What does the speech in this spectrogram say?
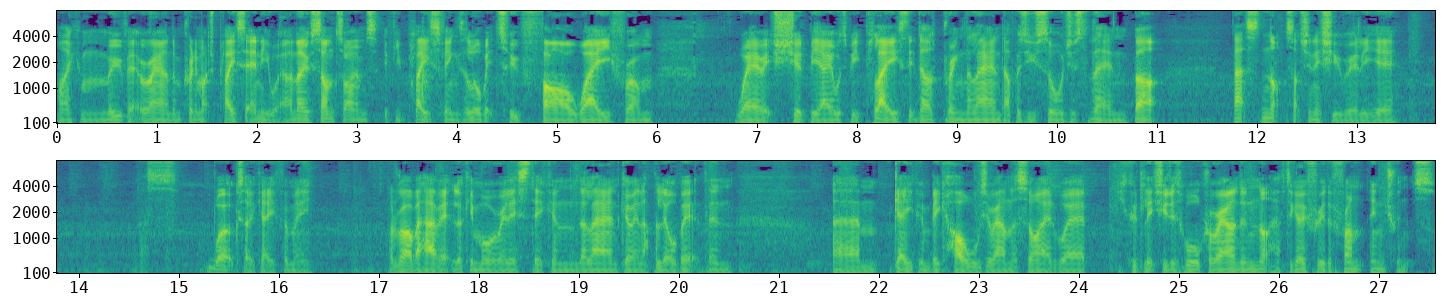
I can move it around and pretty much place it anywhere. I know sometimes if you place things a little bit too far away from where it should be able to be placed, it does bring the land up as you saw just then, but that's not such an issue really here. That works okay for me. I'd rather have it looking more realistic and the land going up a little bit than um, gaping big holes around the side where you could literally just walk around and not have to go through the front entrance.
